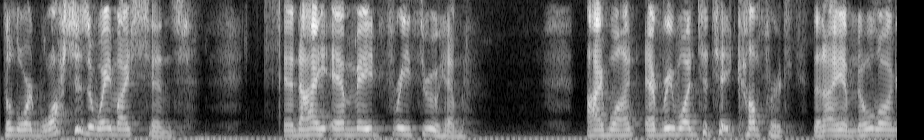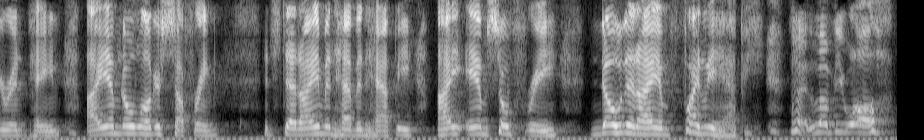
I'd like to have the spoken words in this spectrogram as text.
The Lord washes away my sins, and I am made free through him. I want everyone to take comfort that I am no longer in pain. I am no longer suffering. Instead, I am in heaven happy. I am so free. Know that I am finally happy. I love you all.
